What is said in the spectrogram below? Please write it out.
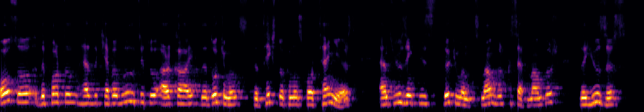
Also, the portal has the capability to archive the documents, the text documents for 10 years. And using this document number, KSEF number, the users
